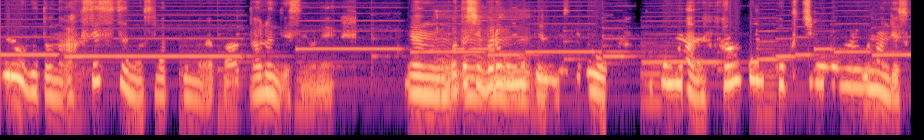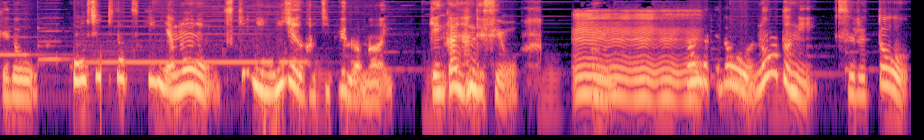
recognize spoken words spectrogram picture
ブログとのアクセス数の差っていうのがやっぱあるんですよね。あの、私ブログ持ってるんですけど、ここまあ、観光告知用のブログなんですけど、更新した月でも月に28ビューがまあ限界なんですよ。うんうんうんうんなうんん。だけど、ノートにすると、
